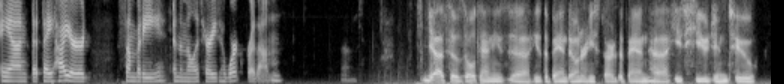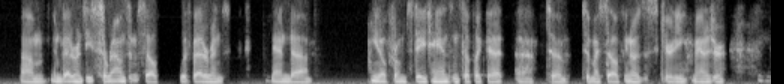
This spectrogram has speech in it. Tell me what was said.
and that they hired somebody in the military to work for them. So. Yeah, so Zoltan, he's uh, he's the band owner. He started the band. Uh, he's huge into um, in veterans. He surrounds himself with veterans, and uh, you know, from stage hands and stuff like that uh, to to myself, you know, as a security manager. Mm-hmm.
